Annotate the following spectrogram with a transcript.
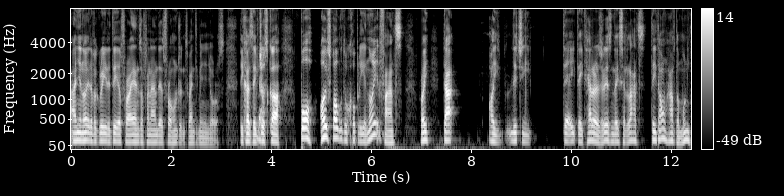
and United have agreed a deal for Enzo Fernandez for 120 million euros because they've no. just got. But I've spoken to a couple of United fans, right? That I literally they they tell her as it is, and they said, lads, they don't have the money.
